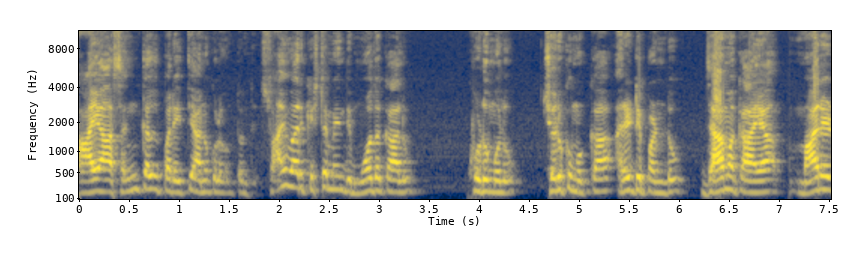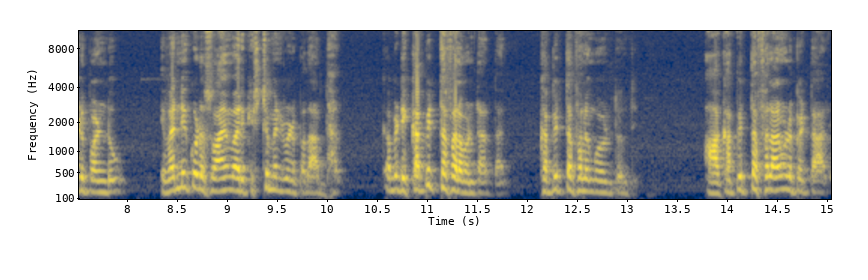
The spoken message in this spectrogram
ఆయా సంకల్పరీత్యా అనుకూలం ఉంటుంది. స్వామివారికి ఇష్టమైనది మోదకాలు కుడుములు చెరుకు ముక్క అరటిపండు జామకాయ మారేడు పండు ఇవన్నీ కూడా స్వామివారికి ఇష్టమైనటువంటి పదార్థాలు. కాబట్టి కపిత్త ఫలం అంటారు దాన్ని. కపిత్త ఫలం కూడా ఉంటుంది. ఆ కపిత్త ఫలాన్ని కూడా పెట్టాలి.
